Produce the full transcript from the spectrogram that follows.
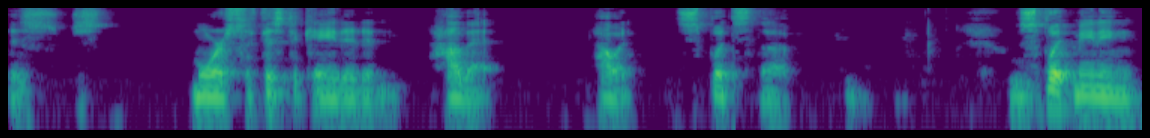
is just more sophisticated in how that how it splits the split meaning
